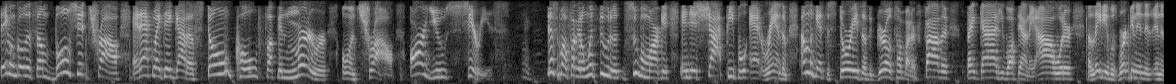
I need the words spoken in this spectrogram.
They gonna go to some bullshit trial and act like they got a stone cold fucking murderer on trial. Are you serious? This motherfucker done went through the supermarket and just shot people at random. I'm looking at the stories of the girl talking about her father. Thank God he walked down the aisle with her. A lady was working in the in the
